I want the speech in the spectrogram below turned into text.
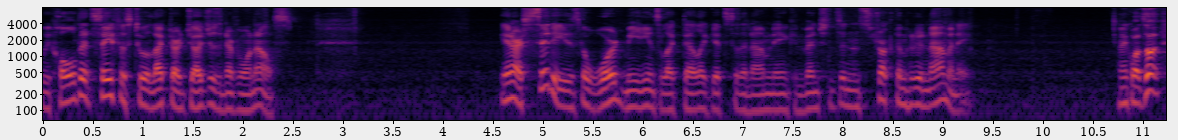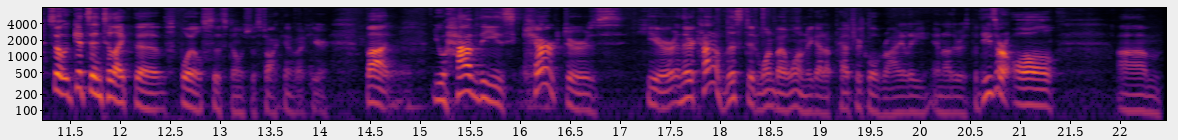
We hold it safest to elect our judges and everyone else. In our cities, the ward meetings elect delegates to the nominating conventions and instruct them who to nominate. So, so it gets into like the spoil system I was just talking about here. But you have these characters here, and they're kind of listed one by one. We got a Patrick O'Reilly and others, but these are all um,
